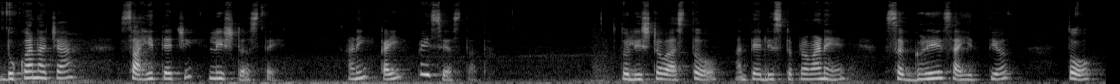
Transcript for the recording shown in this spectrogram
दुकानाच्या साहित्याची लिस्ट असते आणि काही पैसे असतात. तो लिस्ट वाचतो आणि त्या लिस्टप्रमाणे सगळे साहित्य तो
